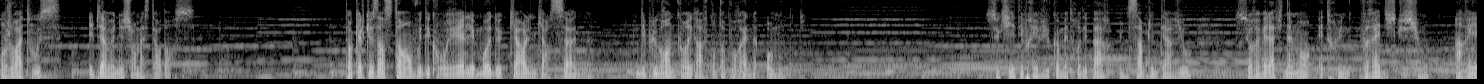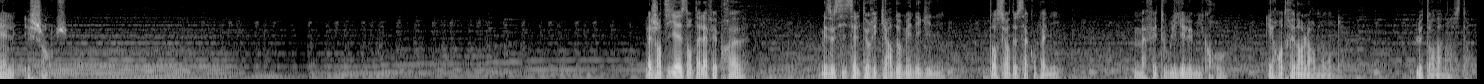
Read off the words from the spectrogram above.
Bonjour à tous et bienvenue sur Master Dance. Dans quelques instants, vous découvrirez les mots de Caroline Carlson, une des plus grandes chorégraphes contemporaines au monde. Ce qui était prévu comme être au départ une simple interview se révéla finalement être une vraie discussion, un réel échange. La gentillesse dont elle a fait preuve, mais aussi celle de Riccardo Meneghini, danseur de sa compagnie, m'a fait oublier le micro et rentrer dans leur monde, le temps d'un instant.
